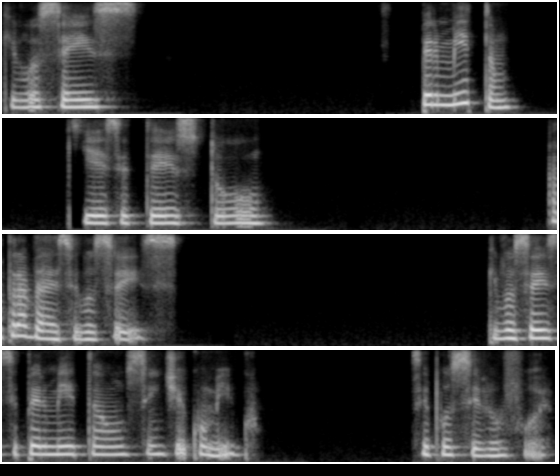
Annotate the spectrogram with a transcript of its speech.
que vocês permitam que esse texto atravesse vocês, que vocês se permitam sentir comigo, se possível for,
